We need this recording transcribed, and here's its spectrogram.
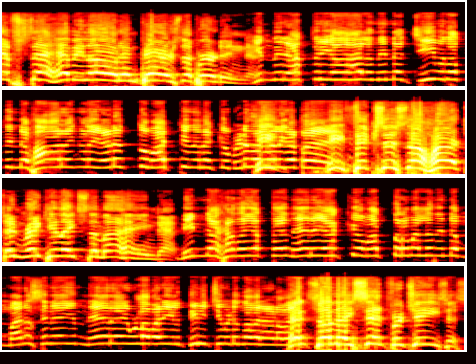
lifts the heavy load and bears the burden. ഇന്ന് രാത്രികാലം നിന്റെ ജീവിതത്തിന്റെ ഭാരങ്ങളെ എടുത്തു മാറ്റി നിനക്ക് വിടുതൽ നൽകട്ടെ he fixes the heart and regulates the mind. നിന്റെ ഹൃദയത്തെ നേരെയാക്കുക മാത്രമല്ല നിന്റെ മനസ്സിനെയും നേരെയുള്ള വഴിയിൽ തിരിച്ചുവിടുന്നവനാണ് അവൻ And so they sent for Jesus.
